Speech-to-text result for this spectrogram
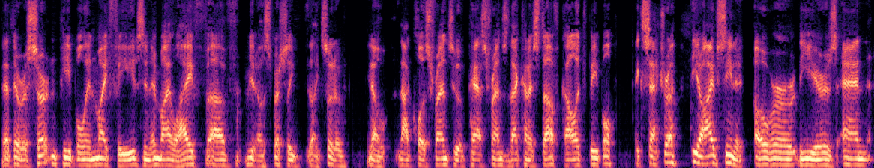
that there are certain people in my feeds and in my life, uh, you know, especially like sort of you know, not close friends who have past friends, that kind of stuff, college people, etc. You know, I've seen it over the years, and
